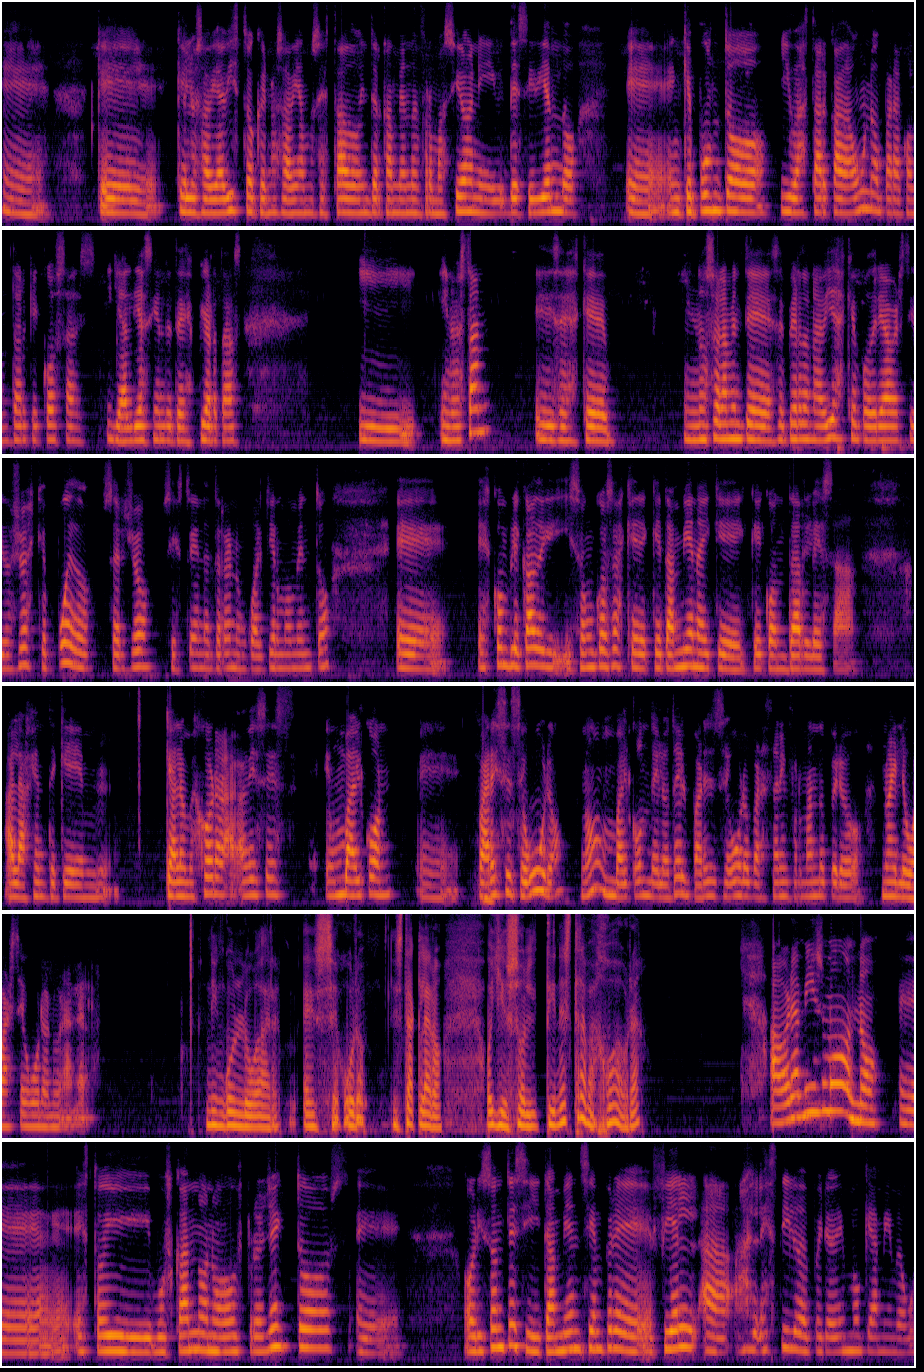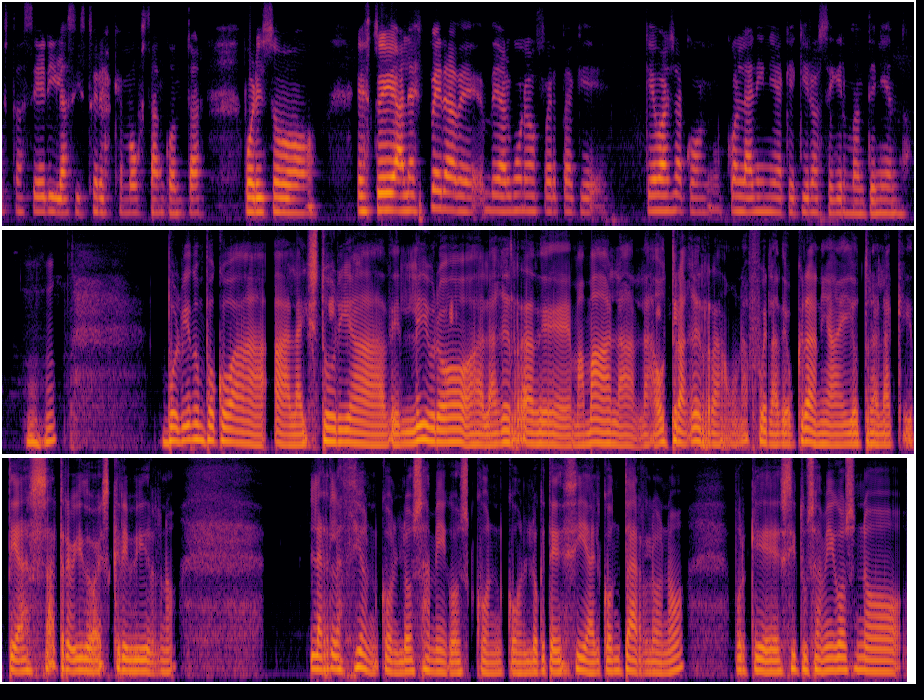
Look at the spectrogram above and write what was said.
eh, que, que los había visto, que nos habíamos estado intercambiando información y decidiendo eh, en qué punto iba a estar cada uno para contar qué cosas y al día siguiente te despiertas y, y no están. Y dices que no solamente se pierde una vida, es que podría haber sido yo, es que puedo ser yo si estoy en el terreno en cualquier momento. Eh, es complicado y, y son cosas que, que también hay que, que contarles a, a la gente que, que a lo mejor a veces en un balcón eh, parece seguro, ¿no? Un balcón del hotel parece seguro para estar informando, pero no hay lugar seguro en una guerra. Ningún lugar es seguro, está claro. Oye, Sol, ¿tienes trabajo ahora? Ahora mismo no, eh, estoy buscando nuevos proyectos, eh, horizontes y también siempre fiel a- al estilo de periodismo que a mí me gusta hacer y las historias que me gustan contar. Por eso estoy a la espera de, alguna oferta que, vaya con, la línea que quiero seguir manteniendo. Volviendo un poco a, la historia del libro, a la guerra de mamá, la, la otra guerra, una fue la de Ucrania y otra la que te has atrevido a escribir, ¿no? La relación con los amigos, con, con lo que te decía, el contarlo, ¿no? Porque si tus amigos no,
